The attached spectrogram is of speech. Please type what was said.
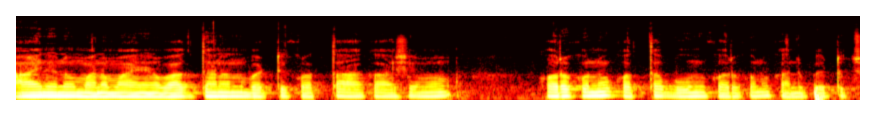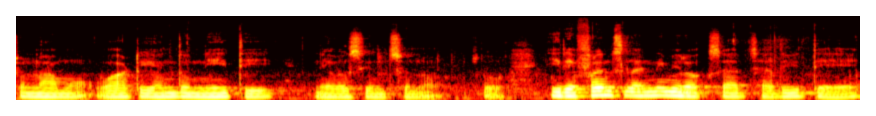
ఆయనను మనం ఆయన వాగ్దానాన్ని బట్టి కొత్త ఆకాశము కొరకును కొత్త భూమి కొరకును కనిపెట్టుచున్నాము. వాటి ఎందు నీతి నివసించును. సో ఈ రెఫరెన్స్లన్నీ మీరు ఒకసారి చదివితే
